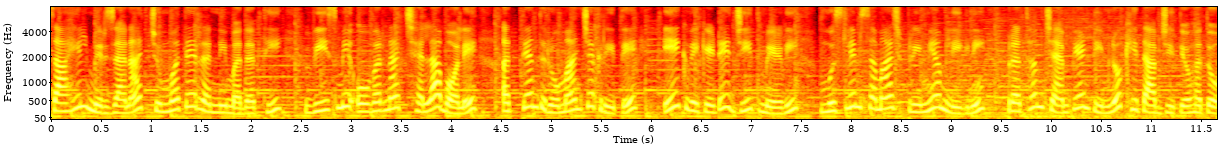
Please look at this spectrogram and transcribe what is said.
સાહિલ મિર્ઝાના ચુમ્મોતેર રનની મદદથી વીસમી ઓવરના છેલ્લા બોલે અત્યંત રોમાંચક રીતે એક વિકેટે જીત મેળવી મુસ્લિમ સમાજ પ્રીમિયમ લીગની પ્રથમ ચેમ્પિયન ટીમનો ખિતાબ જીત્યો હતો.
